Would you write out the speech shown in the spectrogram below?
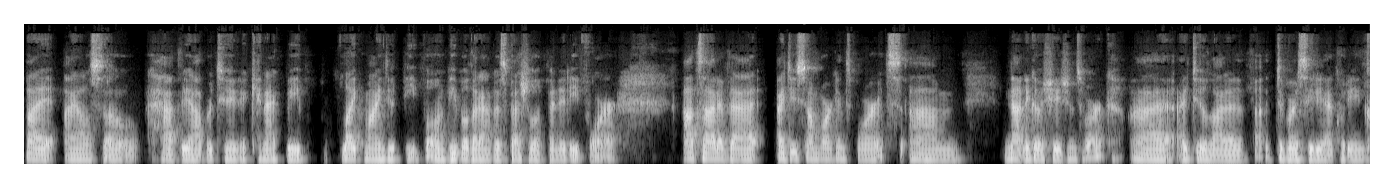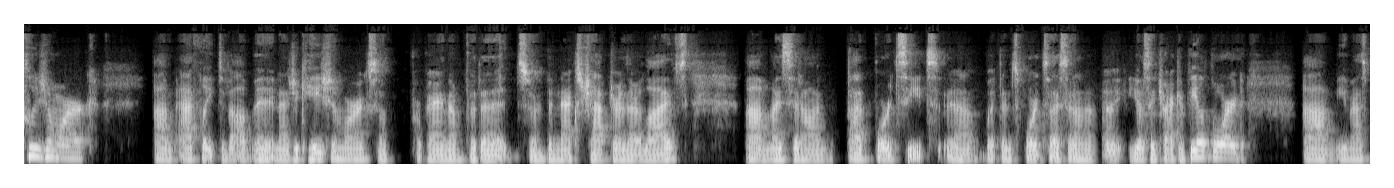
but I also have the opportunity to connect with like minded people and people that I have a special affinity for outside of that, I do some work in sports, um, not negotiations work. Uh, I do a lot of uh, diversity, equity, inclusion work, um, athlete development and education work. So preparing them for the sort of the next chapter in their lives. Um, I sit on uh, board seats uh, within sports. I sit on the USA Track and Field Board, um, UMass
